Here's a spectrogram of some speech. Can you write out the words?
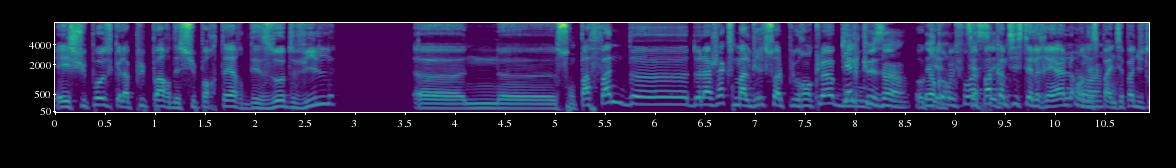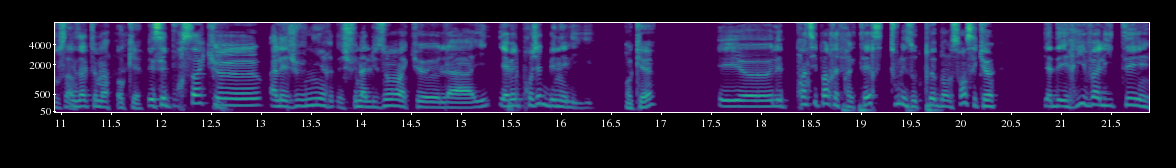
Et je suppose que la plupart des supporters des autres villes euh, ne sont pas fans de, de l'Ajax, malgré que ce soit le plus grand club. ou- Quelques-uns. Mais encore une fois, c'est pas comme si c'était le Real en Ouais. Espagne, c'est pas du tout ça. Exactement. Et c'est pour ça que, allez, je vais venir, je fais une allusion à que la, il y avait le projet de Benelli. ok, Et euh, les principales réfractaires, c'est tous les autres clubs dans le sens, c'est que il y a des rivalités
